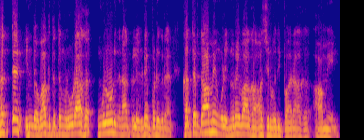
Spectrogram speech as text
கத்தர் இந்த வாக்குத்தத்தங்கள் ஊடாக உங்களோடு இந்த நாட்களில் இடைப்படுகிறார். கத்தர் தாமே உங்களை நிறைவாக ஆசிர்வதிப்பாராக. ஆமேன்.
